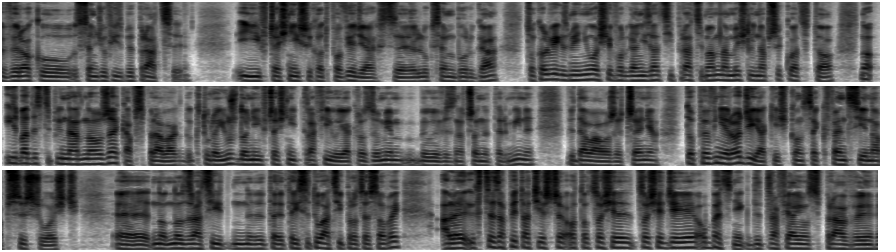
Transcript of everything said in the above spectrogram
wyroku sędziów Izby Pracy i wcześniejszych odpowiedziach z Luksemburga cokolwiek zmieniło się w organizacji pracy? Mam na myśli na przykład to, no Izba Dyscyplinarna orzeka w sprawach, które już do niej wcześniej trafiły. Jak rozumiem, były wyznaczone terminy, wydała orzeczenia. To pewnie rodzi jakieś konsekwencje na przyszłość e, no, no z racji te, tej sytuacji procesowej, ale chcę zapytać jeszcze o to, co się, co się dzieje obecnie, gdy trafiają sprawy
